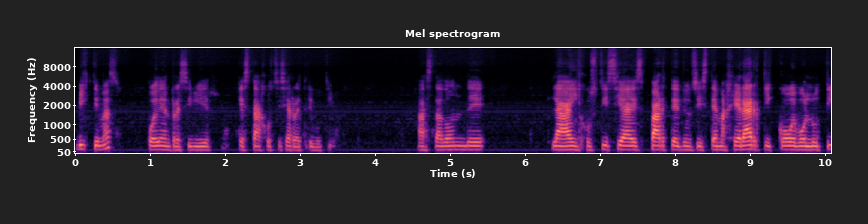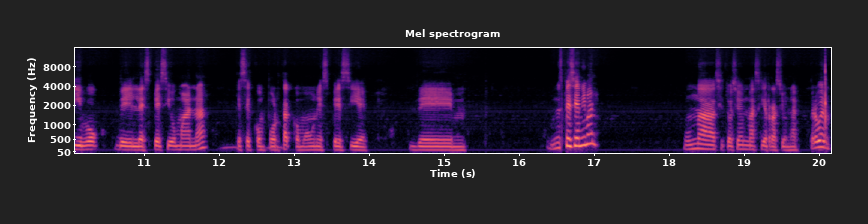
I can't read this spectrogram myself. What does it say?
víctimas pueden recibir esta justicia retributiva? ¿Hasta dónde la injusticia es parte de un sistema jerárquico evolutivo de la especie humana que se comporta como una especie de una especie animal. Una situación más irracional. Pero bueno,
